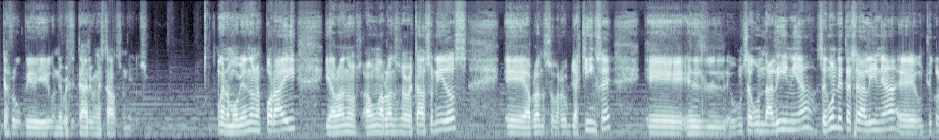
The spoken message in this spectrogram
de rugby universitario en Estados Unidos. Bueno, moviéndonos por ahí y hablando, aún hablando sobre Estados Unidos, hablando sobre Rugby 15, un segunda línea, segunda y tercera línea, un chico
